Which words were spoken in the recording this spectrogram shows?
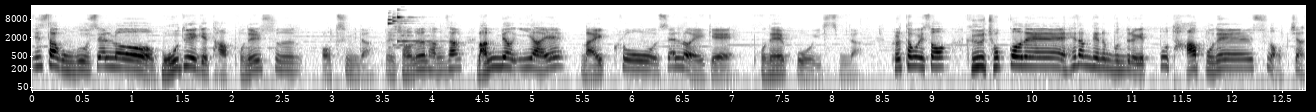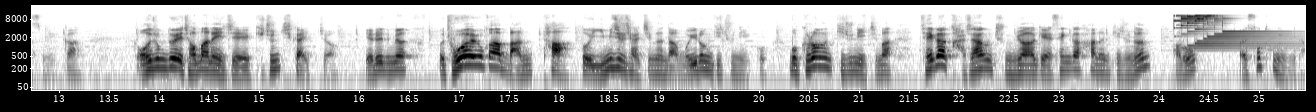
인스타 공구 셀러 모두에게 다 보낼 수는 없습니다. 그래서 저는 항상 만 명 이하의 마이크로 셀러에게 보내고 있습니다. 그렇다고 해서 그 조건에 해당되는 분들에게 또 다 보낼 수는 없지 않습니까? 어느 정도의 저만의 이제 기준치가 있죠. 예를 들면 뭐 좋아요가 많다, 또 이미지를 잘 찍는다, 뭐 이런 기준이 있고 뭐 그런 기준이 있지만 제가 가장 중요하게 생각하는 기준은 바로 소통입니다.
